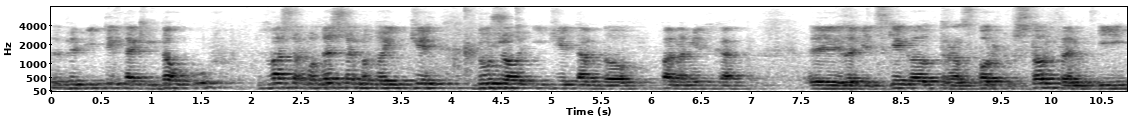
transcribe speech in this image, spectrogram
wybitych takich dołków, zwłaszcza po deszczach, bo to idzie dużo, idzie tam do pana Mietka y, Lewieckiego, transportu z torfem i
